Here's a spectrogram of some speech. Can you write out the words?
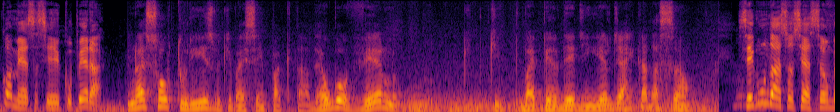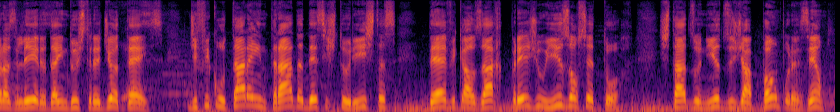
começa a se recuperar. Não é só o turismo que vai ser impactado, é o governo que vai perder dinheiro de arrecadação. Segundo a Associação Brasileira da Indústria de Hotéis, dificultar a entrada desses turistas deve causar prejuízo ao setor. Estados Unidos e Japão, por exemplo,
